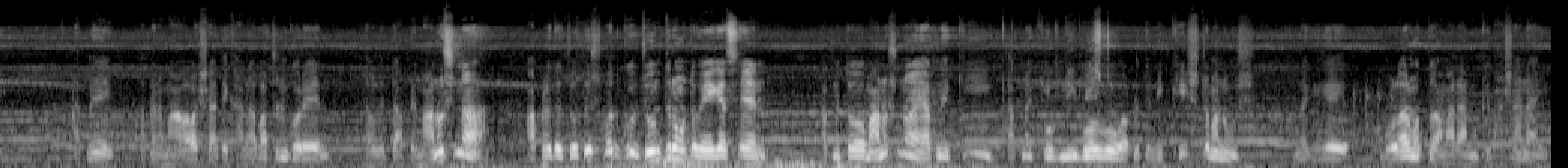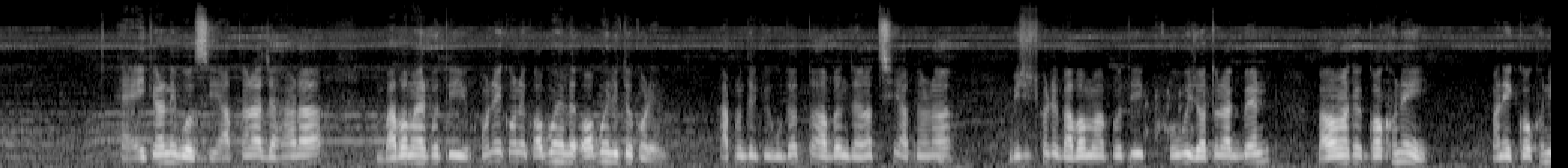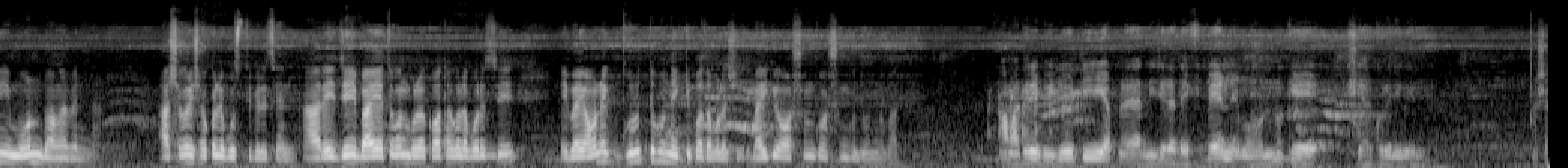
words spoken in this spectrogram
আপনি আপনার মা বাবার সাথে খারাপ আচরণ করেন তাহলে তো আপনি মানুষ না। আপনি তো চতুষ্পদ জন্তুর মতো হয়ে গেছেন। আপনি তো মানুষ নয় আপনি কি আপনাকে খুব। বলব? আপনি তো নিকৃষ্ট মানুষ। আপনাকে বলার মতো আমার আর মুখে ভাষা নাই। হ্যাঁ এই কারণেই বলছি আপনারা যাহারা বাবা মায়ের প্রতি অনেক অনেক অবহেলা অবহেলিত করেন আপনাদেরকে উদাত্ত আহ্বান জানাচ্ছি আপনারা বিশেষ করে বাবা মা প্রতি খুবই যত্ন রাখবেন। বাবা মাকে কখনোই মানে কখনই মন ভাঙাবেন না। আশা করি সকলে বুঝতে পেরেছেন। আর এই যেই ভাই এতক্ষণ বলে কথাগুলো বলেছে, এই ভাই অনেক গুরুত্বপূর্ণ একটি কথা বলেছে। ভাইকে অসংখ্য অসংখ্য ধন্যবাদ। আমাদের এই ভিডিওটি আপনারা নিজেরা দেখবেন এবং অন্যকে শেয়ার করে দিবেন।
